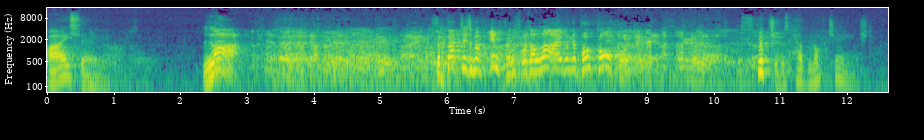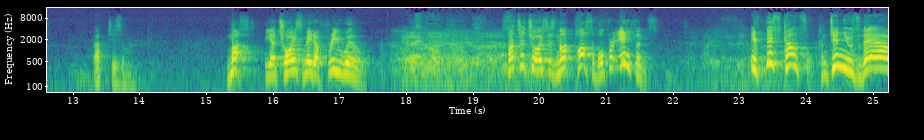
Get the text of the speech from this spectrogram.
I say, lie. the baptism of infants was a lie when the Pope called for it. The scriptures have not changed. Baptism must be a choice made of free will. Such a choice is not possible for infants. If this council continues their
